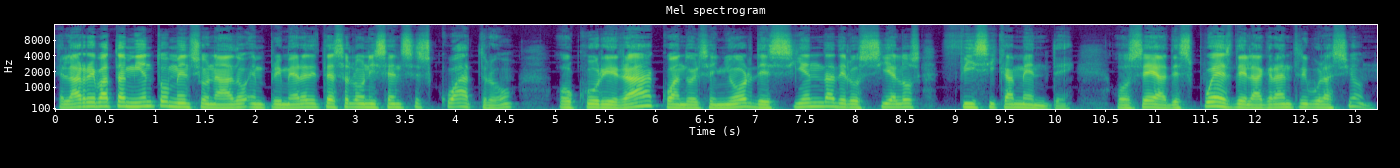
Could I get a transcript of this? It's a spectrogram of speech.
El arrebatamiento mencionado en 1 de Tesalonicenses 4 ocurrirá cuando el Señor descienda de los cielos físicamente, o sea, después de la gran tribulación.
